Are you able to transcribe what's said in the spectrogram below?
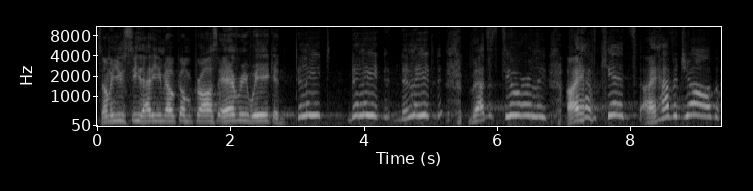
Some of you see that email come across every week and delete, delete, delete. That's too early. I have kids. I have a job.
